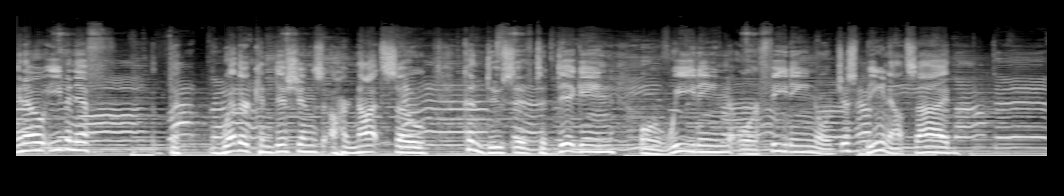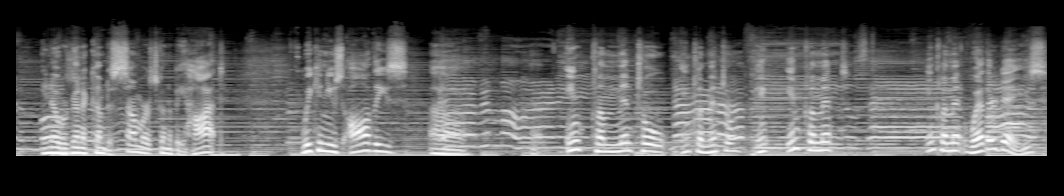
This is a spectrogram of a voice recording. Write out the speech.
You know, even if the weather conditions are not so conducive to digging or weeding or feeding or just being outside, you know, we're going to come to summer, it's going to be hot. We can use all these uh, inclemental, inclemental, in, inclement, inclement weather days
